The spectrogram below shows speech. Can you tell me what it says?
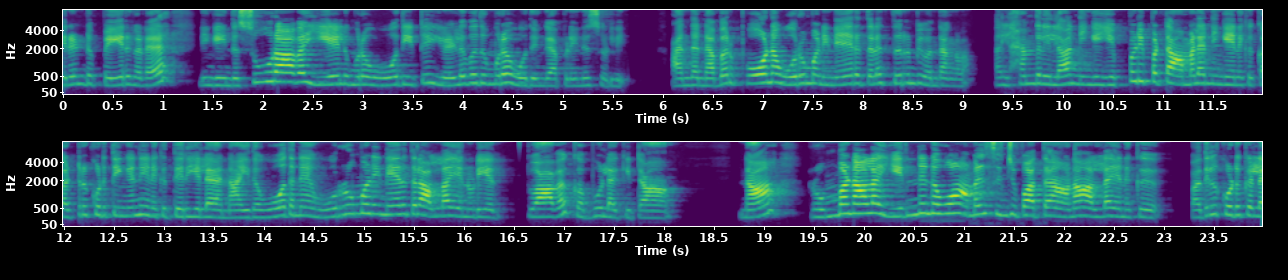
இரண்டு பெயர்களை நீங்கள் இந்த சூறாவை ஏழு முறை ஓதிட்டு எழுபது முறை ஓதுங்க அப்படின்னு சொல்லி. அந்த நபர் போன ஒரு மணி நேரத்தில் திரும்பி வந்தாங்களாம். அல்ஹம்துலில்லா நீங்கள் எப்படிப்பட்ட அமலை நீங்கள் எனக்கு கற்றுக் கொடுத்தீங்கன்னு எனக்கு தெரியல. நான் இதை ஓதனேன். ஒரு மணி நேரத்தில் அல்லாஹ் என்னுடைய துவாவை கபூலாக்கிட்டான். நான் ரொம்ப நாளாக என்னென்னவோ அமல் செஞ்சு பார்த்தேன். ஆனால் அல்ல எனக்கு பதில் கொடுக்கல.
